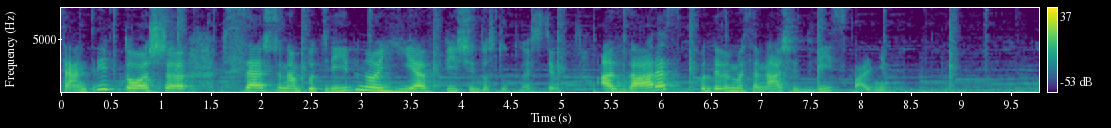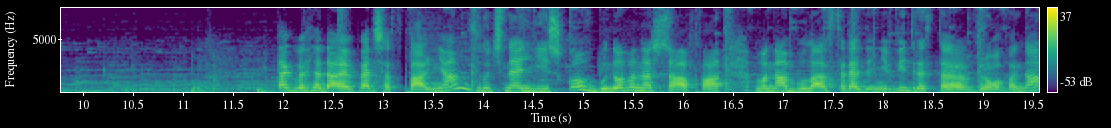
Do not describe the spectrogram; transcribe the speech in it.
центрі, тож е, все, що нам потрібно, є в пішій доступності. А зараз подивимося наші дві спальні. Так виглядає перша спальня, зручне ліжко, вбудована шафа. Вона була всередині відреставрована.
